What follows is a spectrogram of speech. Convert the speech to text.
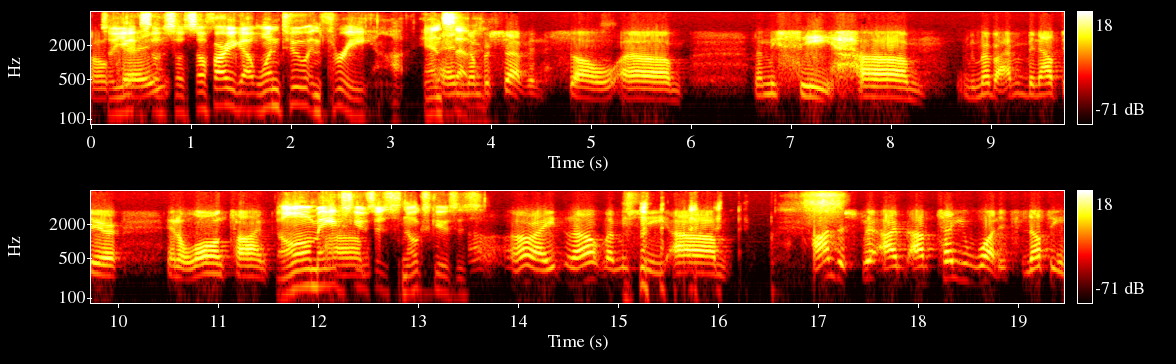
Okay. So, you, so, so, so far you got one, two, and three, uh, and, and seven. number seven. So, um, let me see. Um, remember, I haven't been out there in a long time. Don't make um, excuses. No excuses. Uh, all right. Well, let me see. Um, on the strip, I, I'll tell you what. It's nothing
